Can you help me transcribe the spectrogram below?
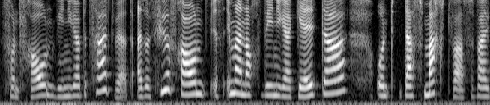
von Frauen weniger bezahlt wird. Also für Frauen ist immer noch weniger Geld da und das macht was, weil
